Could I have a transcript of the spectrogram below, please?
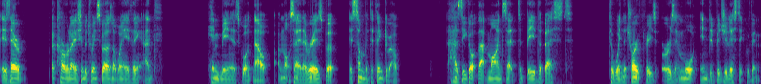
is there a correlation between Spurs not winning anything and him being in the squad? Now, I'm not saying there is, but it's something to think about. Has he got that mindset to be the best to win the trophies, or is it more individualistic with him?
